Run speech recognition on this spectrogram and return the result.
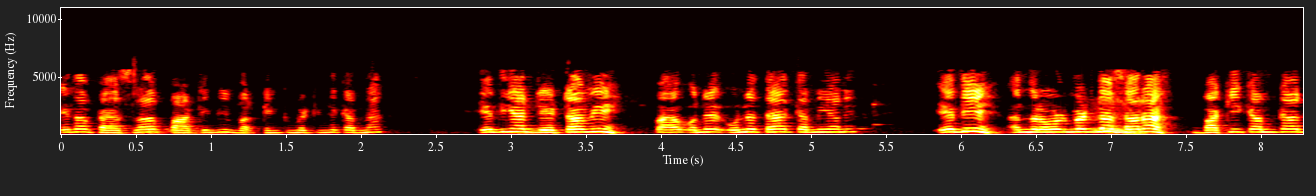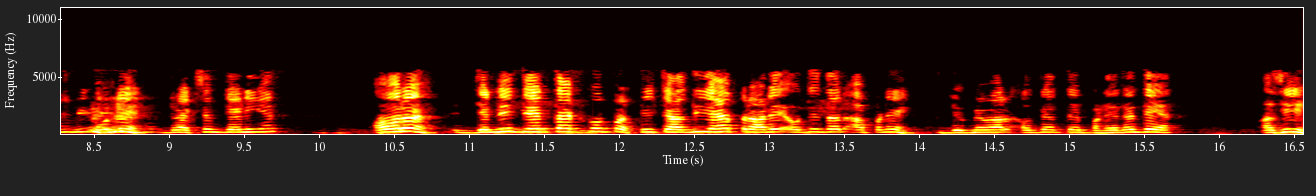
ਇਹਦਾ ਫੈਸਲਾ ਪਾਰਟੀ ਦੀ ਵਰਕਿੰਗ ਕਮੇਟੀ ਨੇ ਕਰਨਾ। ਇਹਦੀਆਂ ਡੇਟਾ ਵੀ ਉਹਨੇ ਉਹਨੇ ਤੈਅ ਕਰਨੀਆਂ ਨੇ। ਇਹਦੀ ਐਨਰੋਲਮੈਂਟ ਦਾ ਸਾਰਾ ਬਾਕੀ ਕੰਮਕਾਜ ਵੀ ਉਹਨੇ ਡਾਇਰੈਕਸ਼ਨ ਦੇਣੀ ਹੈ ਔਰ ਜਿੰਨੀ ਦੇਰ ਤੱਕ ਕੋਈ ਭਰਤੀ ਚੱਲਦੀ ਹੈ, ਪੁਰਾਣੇ ਅਹੁਦੇਦਾਰ ਆਪਣੇ ਜ਼ਿੰਮੇਵਾਰ ਅਹੁਦਿਆਂ ਤੇ ਬਣੇ ਰਹਿੰਦੇ ਆ। ਅਸੀਂ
